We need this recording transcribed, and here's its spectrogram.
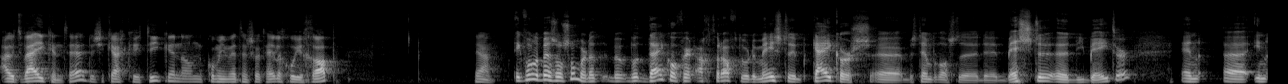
uitwijkend, hè? Dus je krijgt kritiek en dan kom je met een soort hele goede grap. Ja, Ik vond het best wel somber. Dat, Dijkhoff werd achteraf door de meeste kijkers eh, bestempeld als de, de beste eh debater. En in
